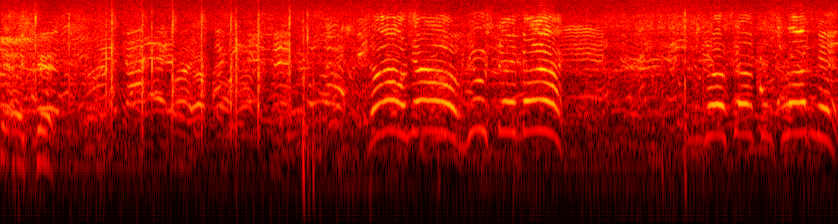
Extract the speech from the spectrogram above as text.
Good kick. No, no, you stay back. There's no sense in flooding it.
